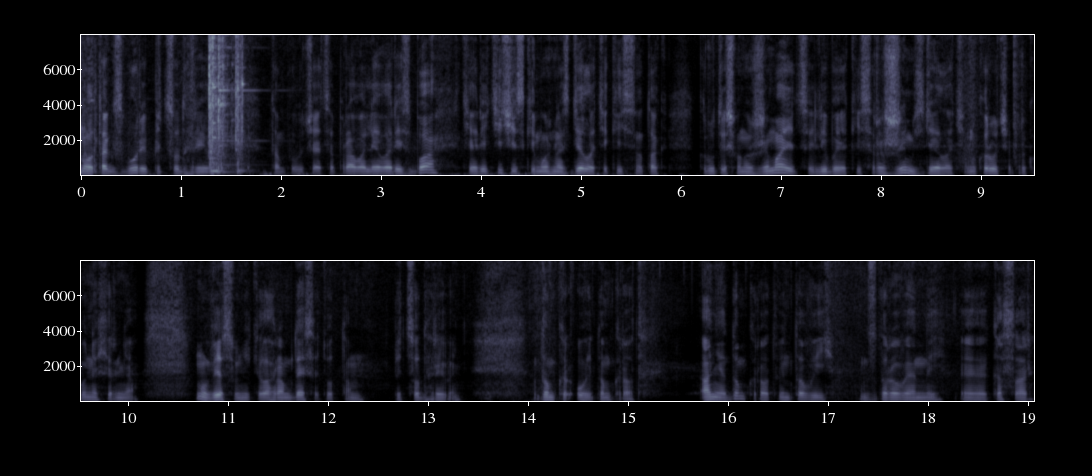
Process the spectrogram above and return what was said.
Ну, так в зборі 500 гривень. Там виходить права-лева різьба. Теоретично можна зробити якийсь отак крутиш, воно зжимається, либо якийсь розжим зробити. Ну, коротше, прикольна херня. Ну, вес у ній кілограм 10, от там 500 гривень. Домкр... Ой, домкрат. А, ні, домкрат винтовий, здоровенний, е, косарь.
